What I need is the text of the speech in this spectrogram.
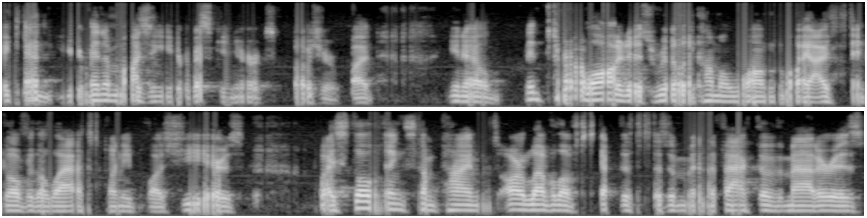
again, you're minimizing your risk and your exposure. But, you know, internal audit has really come a long way, I think, over the last 20 plus years. But I still think sometimes our level of skepticism and the fact of the matter is,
